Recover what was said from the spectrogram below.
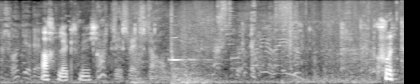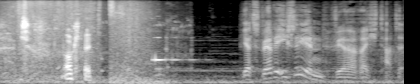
Was wollt ihr denn? Ach, leckt mich. Gotteslästerung. Cool. Okay. Jetzt werde ich sehen, wer recht hatte.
